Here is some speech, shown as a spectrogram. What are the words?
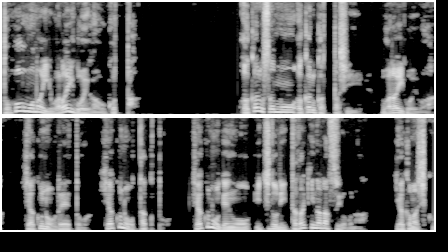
途方もない笑い声が起こった。明るさも明るかったし、笑い声は百の礼と百のタクと百の弦を一度に叩き鳴らすような、やかましく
